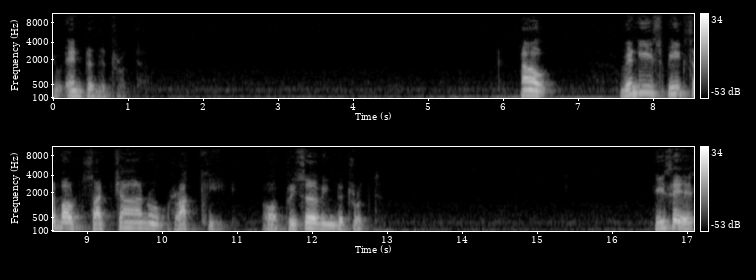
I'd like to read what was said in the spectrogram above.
You enter the truth. Now, when he speaks about Satchanu Rakhi, or preserving the truth, he says,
